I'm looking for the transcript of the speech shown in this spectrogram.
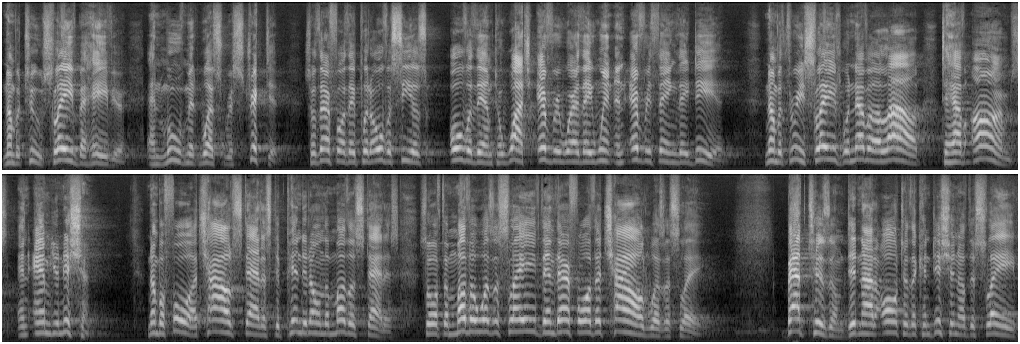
Number two, slave behavior and movement was restricted. So therefore, they put overseers over them to watch everywhere they went and everything they did. Number three, slaves were never allowed to have arms and ammunition. Number four, a child's status depended on the mother's status. So if the mother was a slave, then therefore the child was a slave. Baptism did not alter the condition of the slave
